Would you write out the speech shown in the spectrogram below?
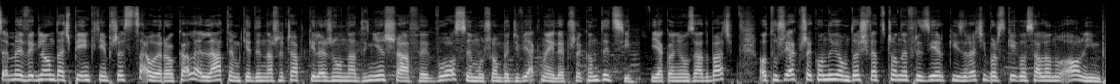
Chcemy wyglądać pięknie przez cały rok, ale latem, kiedy nasze czapki leżą na dnie szafy, włosy muszą być w jak najlepszej kondycji. Jak o nią zadbać? Otóż jak przekonują doświadczone fryzjerki z raciborskiego salonu Olimp,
